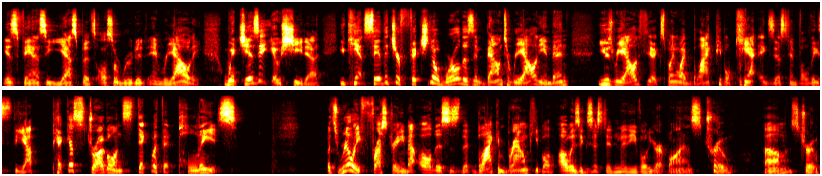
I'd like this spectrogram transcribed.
is fantasy, yes, but it's also rooted in reality. Which is it, Yoshida? You can't say that your fictional world isn't bound to reality and then use reality to explain why black people can't exist in Valisthea. Pick a struggle and stick with it, please. What's really frustrating about all this is that black and brown people have always existed in medieval Europe. Well, that's true. Um, it's true.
